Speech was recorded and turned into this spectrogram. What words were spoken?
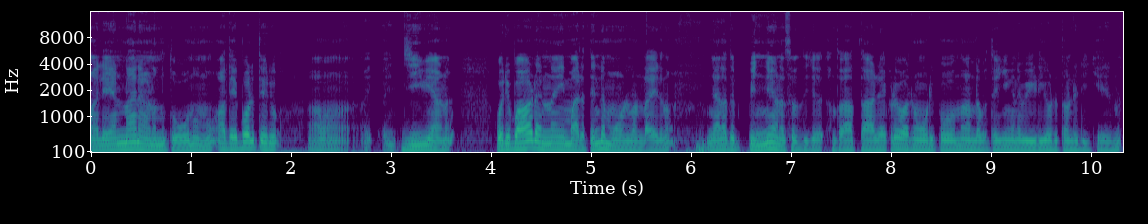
മലയണ്ണാനാണെന്ന് തോന്നുന്നു. അതേപോലത്തെ ഒരു ജീവിയാണ്. ഒരുപാട് എണ്ണ ഈ മരത്തിന്റെ മുകളിലുണ്ടായിരുന്നു. ഞാനത് പിന്നെയാണ് ശ്രദ്ധിച്ചത്. അത് ആ താഴെ കൂടെ പറഞ്ഞ് ഓടി പോകുന്ന കണ്ടപ്പോഴത്തേക്ക് ഇങ്ങനെ വീഡിയോ എടുത്തുകൊണ്ടിരിക്കുകയായിരുന്നു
